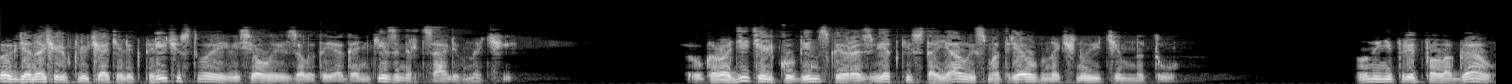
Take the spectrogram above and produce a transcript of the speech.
Кое-где начали включать электричество, и веселые золотые огоньки замерцали в ночи. Руководитель кубинской разведки стоял и смотрел в ночную темноту. Он и не предполагал,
